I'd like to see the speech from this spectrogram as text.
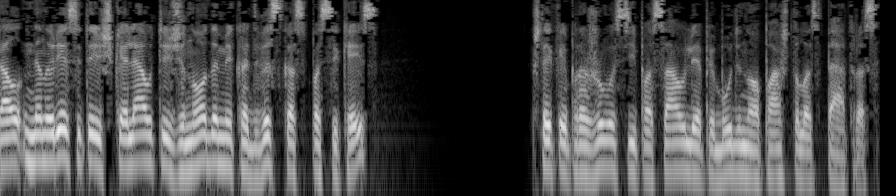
Gal nenorėsite iškeliauti žinodami, kad viskas pasikeis? Štai kaip pražuvus į pasaulį apibūdino paštalas Petras.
